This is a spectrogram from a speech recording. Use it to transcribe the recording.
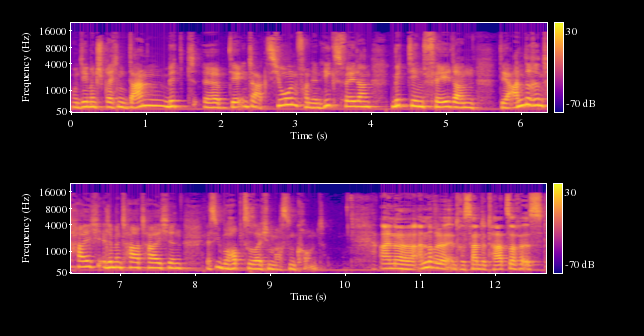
und dementsprechend dann mit äh, der Interaktion von den Higgs-Feldern mit den Feldern der anderen Teilch Elementarteilchen es überhaupt zu solchen Massen kommt. Eine andere interessante Tatsache ist,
